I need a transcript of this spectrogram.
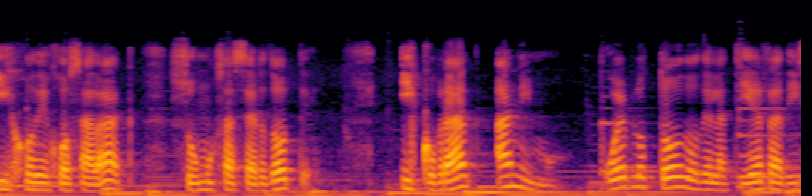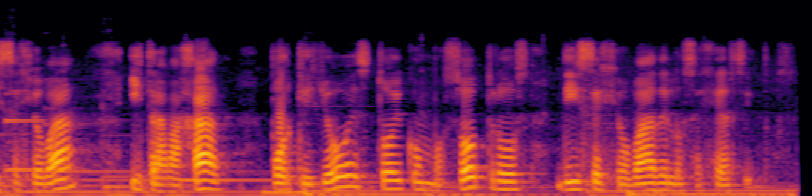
hijo de Josadac, sumo sacerdote, y cobrad ánimo, pueblo todo de la tierra, dice Jehová, y trabajad porque yo estoy con vosotros, dice Jehová de los ejércitos.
